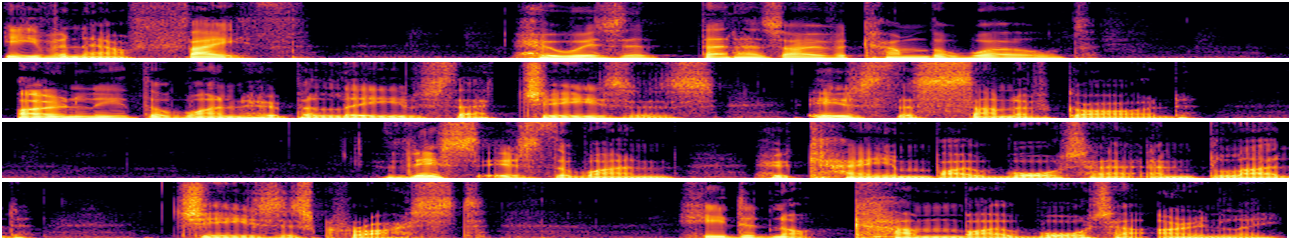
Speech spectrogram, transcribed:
even our faith. Who is it that has overcome the world? Only the one who believes that Jesus is the Son of God. This is the one who came by water and blood, Jesus Christ. He did not come by water only,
